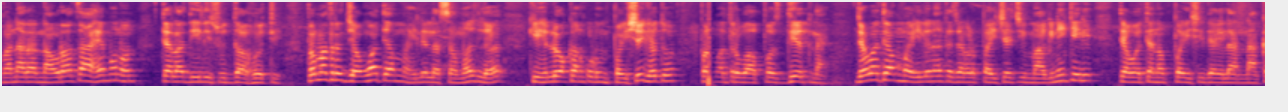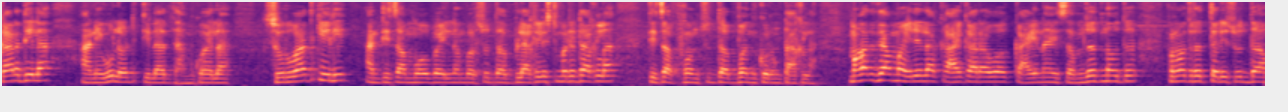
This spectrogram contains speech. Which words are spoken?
होणारा नवराचा आहे म्हणून त्याला दिलीसुद्धा होती. पण मात्र जेव्हा त्या महिलेला समजलं की हे लोकांकडून पैसे घेतो पण मात्र वापस देत नाही. जेव्हा त्या महिलेनं त्याच्याकडे पैशाची मागणी केली तेव्हा त्यानं पैसे द्यायला नकार दिला आणि उलट तिला धमकवायला सुरुवात केली आणि तिचा मोबाईल नंबरसुद्धा ब्लॅकलिस्टमध्ये टाकला. तिचा फोनसुद्धा बंद करून टाकला. मग आता त्या महिलेला काय करावं काय नाही समजत नव्हतं. पण मात्र तरीसुद्धा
